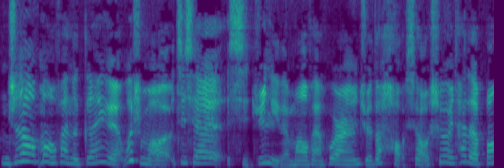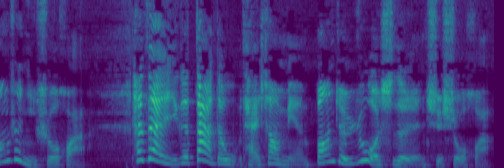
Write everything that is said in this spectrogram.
你知道冒犯的根源？为什么这些喜剧里的冒犯会让人觉得好笑？是因为他在帮着你说话。他在一个大的舞台上面帮着弱势的人去说话，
